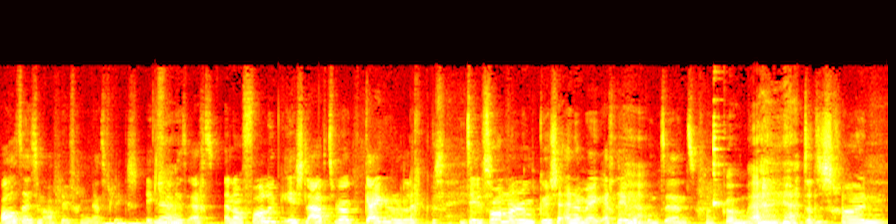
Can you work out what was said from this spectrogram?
altijd een aflevering Netflix. Ik Ja. vind het echt. En dan val ik in slaap terwijl ik kijk en dan leg ik de telefoon onder mijn kussen en dan ben ik echt helemaal Ja. content. Gewoon coma. Ja. Dat is gewoon.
